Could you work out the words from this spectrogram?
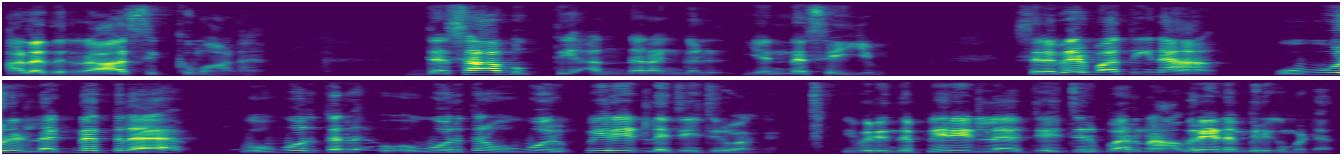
அல்லது ராசிக்குமான தசாபுக்தி அந்தரங்கள் என்ன செய்யும்? சில பேர் பார்த்தீங்கன்னா ஒவ்வொரு லக்னத்தில் ஒவ்வொருத்தர் ஒவ்வொருத்தர் ஒவ்வொரு பீரியடில் ஜெயிச்சிருவாங்க. இவர் இந்த பீரியடில் ஜெயிச்சிருப்பாருன்னு அவரே நம்பியிருக்க மாட்டார்.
